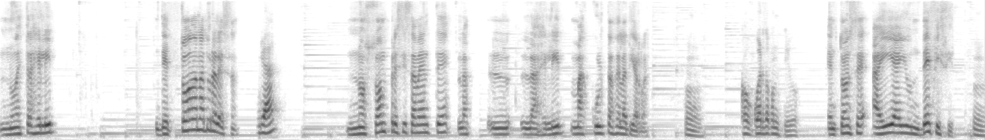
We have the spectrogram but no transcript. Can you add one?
nuestras élites de toda naturaleza ¿Ya? no son precisamente las, las élites más cultas de la Tierra. Mm, Concuerdo contigo. Entonces ahí hay un déficit, Mm,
